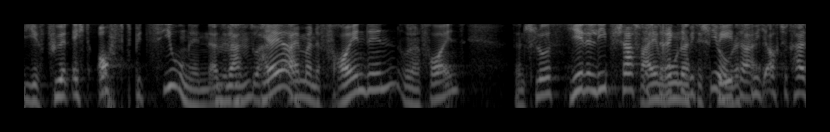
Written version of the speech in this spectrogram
die führen echt oft Beziehungen. Also da hast du Ja, hast ja. einmal eine Freundin oder einen Freund, dann Schluss. Jede Liebschaft zwei ist direkt Monate Beziehung. das später- finde ich auch total,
